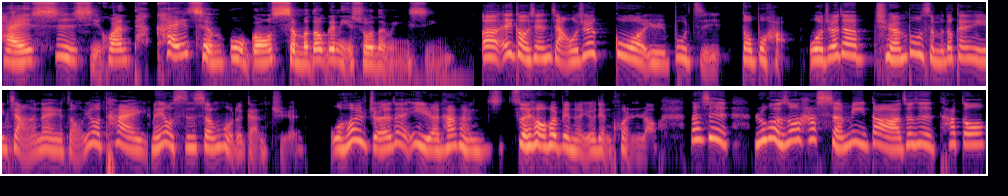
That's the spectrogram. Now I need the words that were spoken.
还是喜欢他开诚布公，什么都跟你说的明星。呃，A 口先讲，我觉得过与不及都不好。我觉得全部什么都跟你讲的那一种，又太没有私生活的感觉。我会觉得那个艺人他可能最后会变得有点困扰。但是如果说他神秘到啊，就是他都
